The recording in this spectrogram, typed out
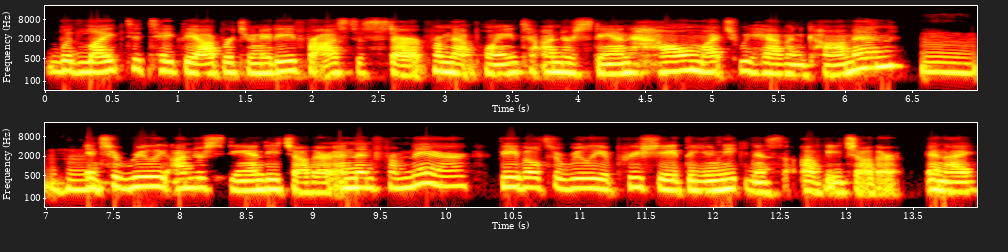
would like to take the opportunity for us to start from that point to understand how much we have in common mm-hmm. and to really understand each other. And then from there, be able to really appreciate the uniqueness of each other. And I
